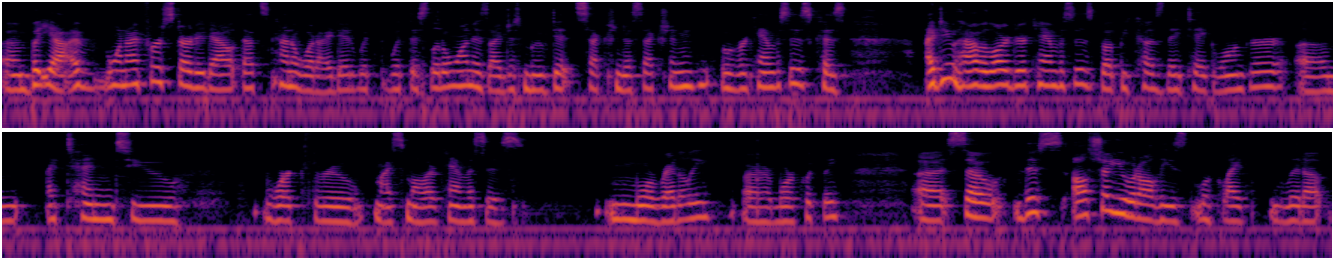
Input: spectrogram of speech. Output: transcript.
Um, but yeah, I've, when I first started out, that's kind of what I did with, with this little one is I just moved it section to section over canvases because I do have larger canvases, but because they take longer, um, I tend to work through my smaller canvases more readily or more quickly. Uh, so this, I'll show you what all these look like lit up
